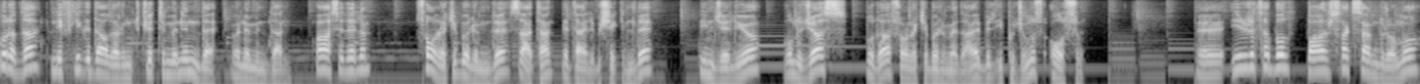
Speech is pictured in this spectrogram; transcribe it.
Burada lifli gıdaların tüketiminin de öneminden bahsedelim. Sonraki bölümde zaten detaylı bir şekilde inceliyor olacağız. Bu da sonraki bölüme dair bir ipucumuz olsun. Ee, irritable bağırsak sendromu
